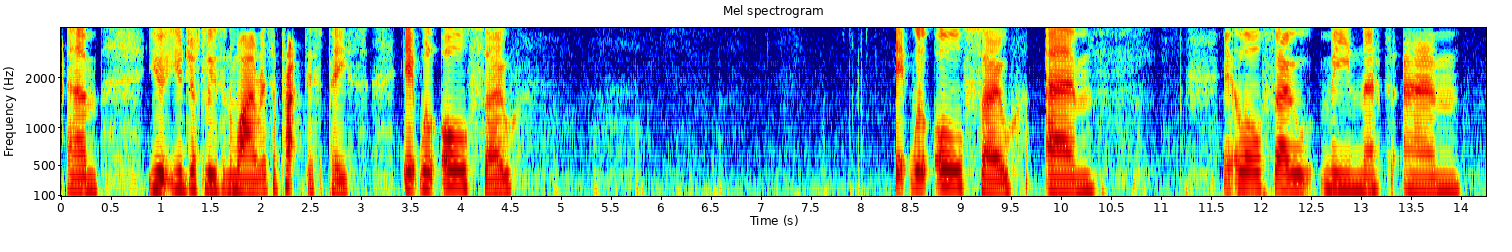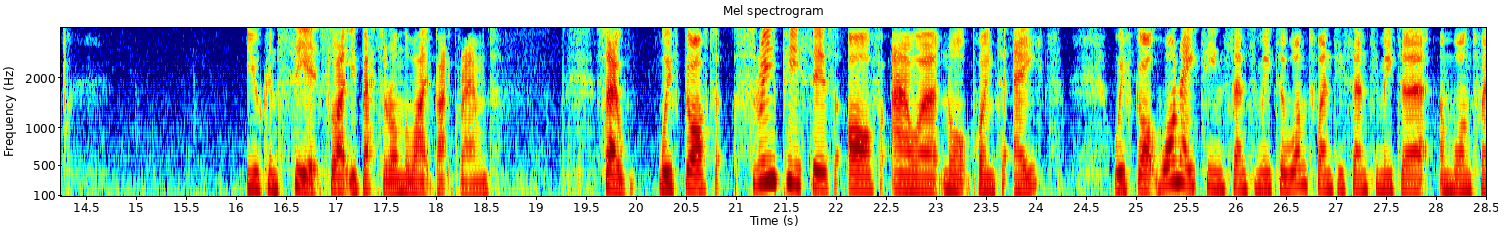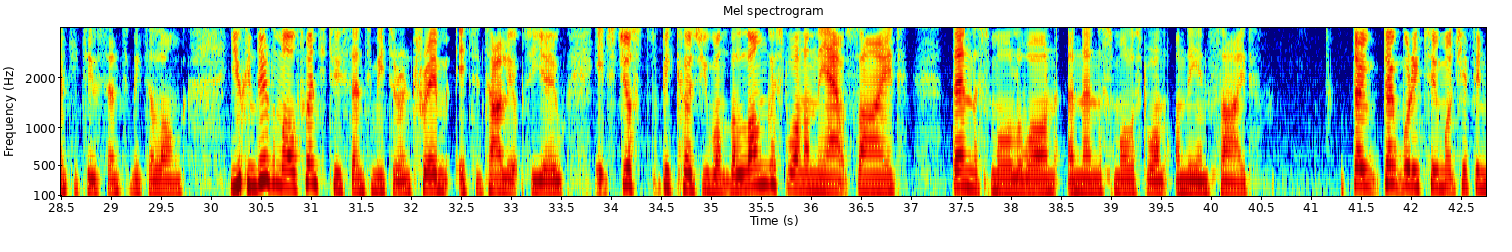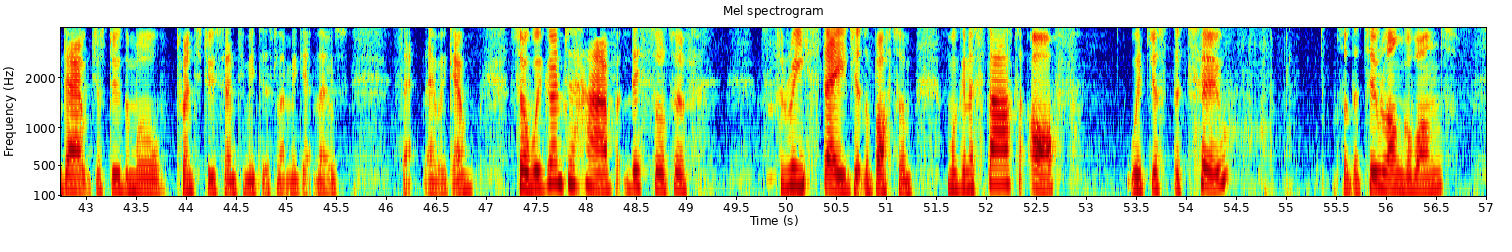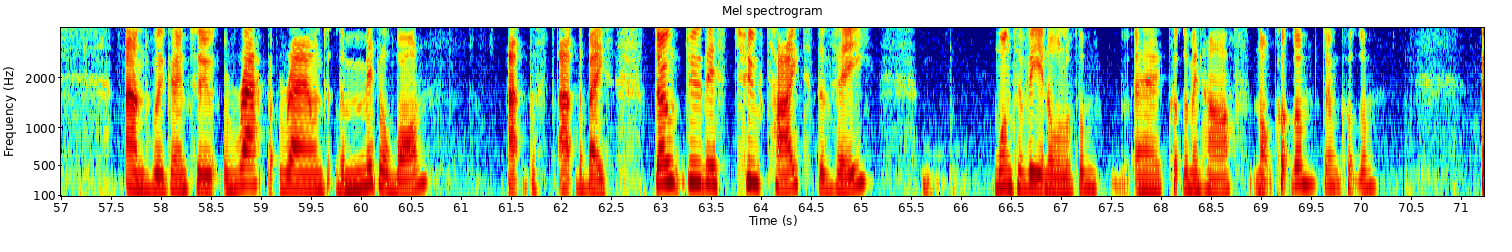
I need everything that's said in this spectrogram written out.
Um, you, you're just losing wire. It's a practice piece. It will also it will also um, it'll also mean that um, you can see it slightly better on the white background. So we've got three pieces of our 0.8 We've got one 18 centimetre, one 20 centimetre and one 22 centimetre long. You can do them all 22 centimetre and trim, it's entirely up to you. It's just because you want the longest one on the outside, then the smaller one and then the smallest one on the inside. Don't don't worry too much if in doubt, just do them all 22 centimetres. Let me get those set. There we go. So we're going to have this sort of three stage at the bottom. We're going to start off with just the two. So the two longer ones. And we're going to wrap round the middle one at the at the base. Don't do this too tight the V. Want a V in all of them. Uh, cut them in half. Not cut them don't cut them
